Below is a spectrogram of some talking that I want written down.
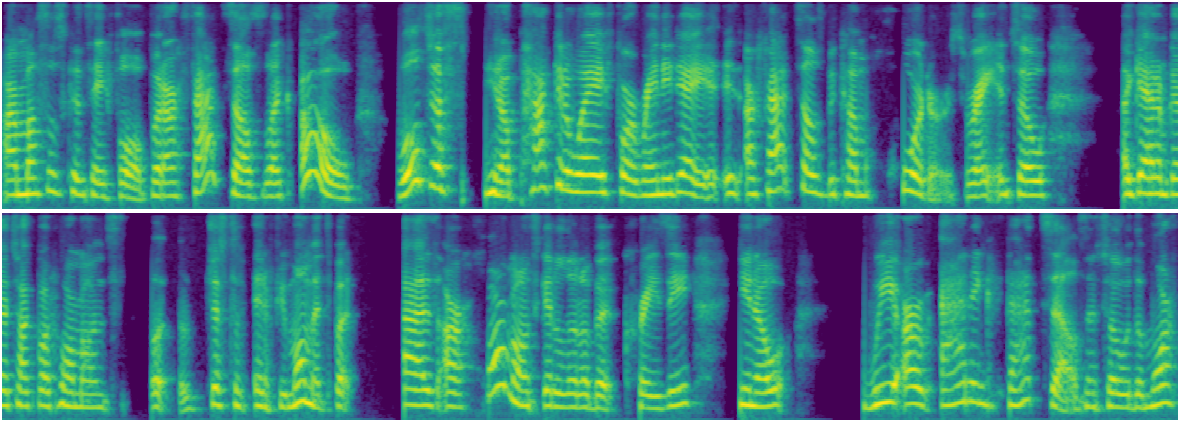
our muscles can say full but our fat cells like oh we'll just you know pack it away for a rainy day it, it, our fat cells become hoarders right and so again i'm going to talk about hormones uh, just in a few moments but as our hormones get a little bit crazy you know we are adding fat cells. And so the more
